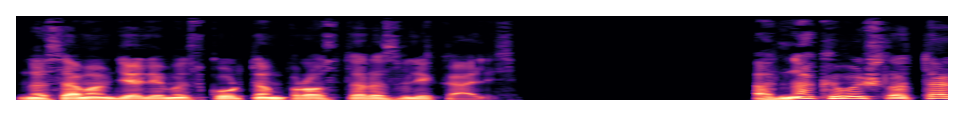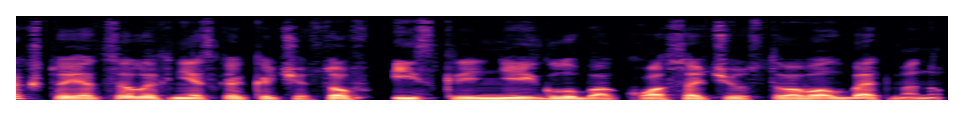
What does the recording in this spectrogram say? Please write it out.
на самом деле мы с Куртом просто развлекались. Однако вышло так, что я целых несколько часов искренне и глубоко сочувствовал Бэтмену.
